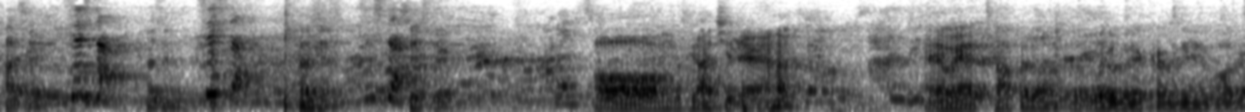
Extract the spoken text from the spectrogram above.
Cousin. Sister. Cousin. Sister. Cousin. Sister. Sister. Oh, almost got you there, huh? And we're gonna top it off with a little bit of carbonated water.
